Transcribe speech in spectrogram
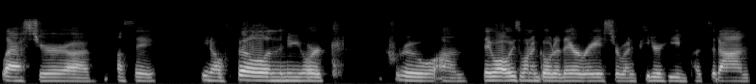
Last year, uh, I'll say, you know, Phil and the New York crew, um, they always want to go to their race or when Peter Heed puts it on.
